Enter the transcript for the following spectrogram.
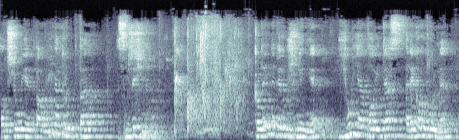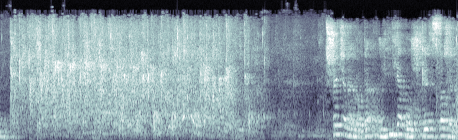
otrzymuje Paulina Grupa z Brzezina. Kolejne wyróżnienie Julia Wojtas, Rekowo Górne. Trzecia nagroda Lidia Boszkę z Warzywa.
